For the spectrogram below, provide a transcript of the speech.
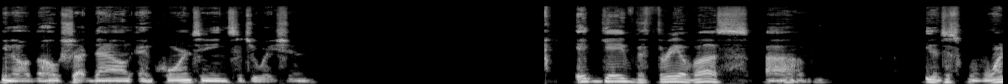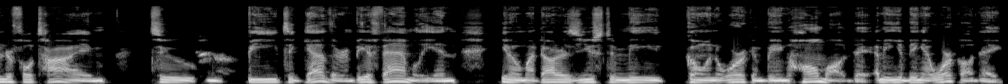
you know, the whole shutdown and quarantine situation, it gave the three of us, um, you know, just wonderful time to be together and be a family. And, you know, my daughter's used to me going to work and being home all day. I mean, you're being at work all day.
